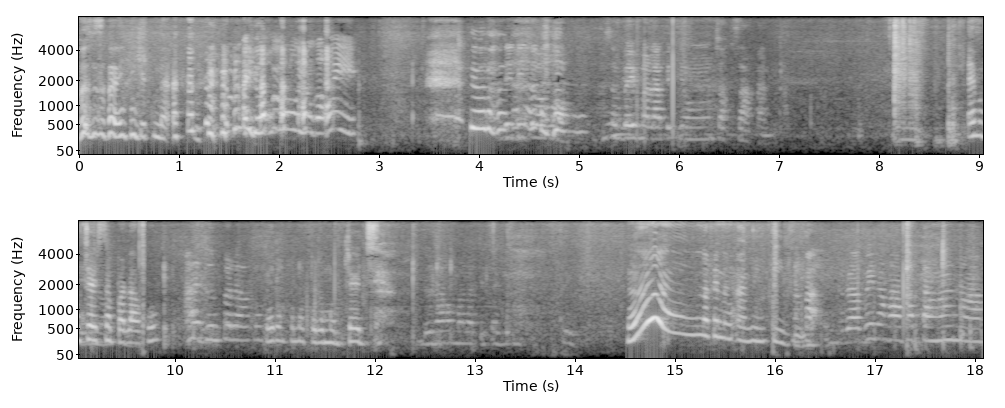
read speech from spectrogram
Sayo sa yung gitna. Ayoko mahulog ako eh. Hindi, dito ako. Sabay malapit yung saksakan. Ay, mag-charge na pala ako. Ah, doon pala ako. Kailan ko na pala mag-charge. Doon ako malapit sa gitna. Ah, laki ng aming TV. Naka, grabe, nakakatanga, nakaka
